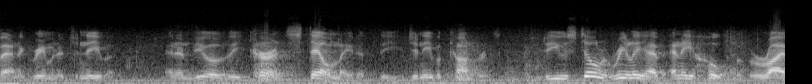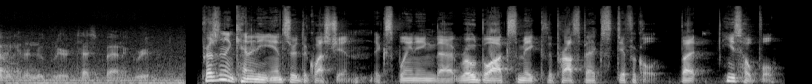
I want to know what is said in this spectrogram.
ban agreement at Geneva, and in view of the current stalemate at the Geneva conference, do you still really have any hope of arriving at a nuclear test ban agreement? President Kennedy answered the question, explaining that roadblocks make the prospects difficult, but he's hopeful.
